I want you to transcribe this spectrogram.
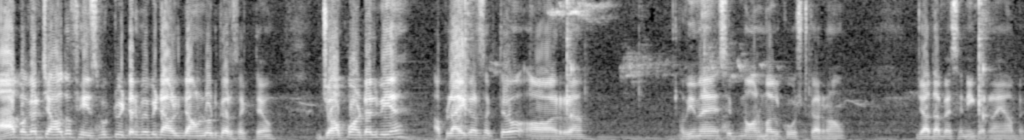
आप अगर चाहो तो फेसबुक ट्विटर पे भी डाउनलोड कर सकते हो। जॉब पोर्टल भी है। अप्लाई कर सकते हो और अभी मैं सिर्फ़ नॉर्मल कोस्ट कर रहा हूँ। ज़्यादा पैसे नहीं कर रहा यहाँ पे।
